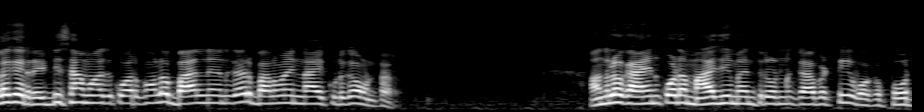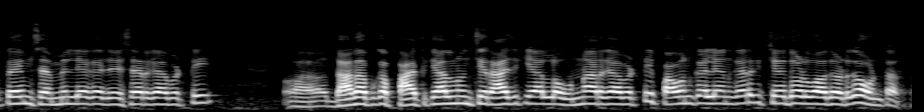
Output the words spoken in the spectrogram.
అలాగే రెడ్డి సామాజిక వర్గంలో బాలినేని గారు బలమైన నాయకుడిగా ఉంటారు. అందులోకి ఆయన కూడా మాజీ మంత్రి ఉన్న కాబట్టి ఒక ఫోర్ టైమ్స్ ఎమ్మెల్యేగా చేశారు కాబట్టి దాదాపుగా పాతికేళ్ళ నుంచి రాజకీయాల్లో ఉన్నారు కాబట్టి పవన్ కళ్యాణ్ గారికి చేదోడు వాదోడుగా ఉంటారు.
